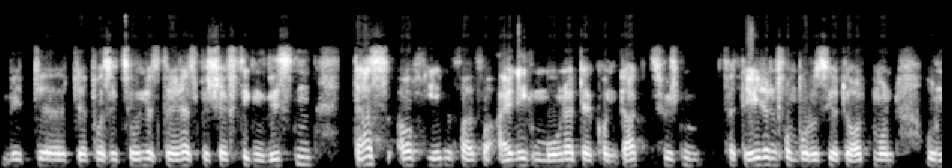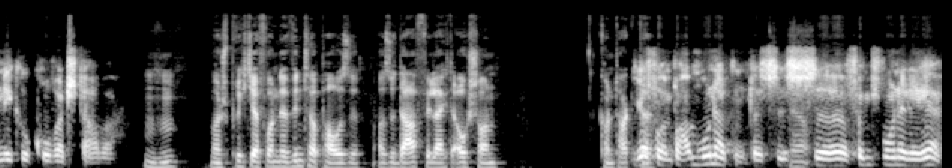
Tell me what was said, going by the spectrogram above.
mit äh, der Position des Trainers beschäftigen, wissen, dass auf jeden Fall vor einigen Monaten der Kontakt zwischen Vertretern von Borussia Dortmund und Nico Kovac da war. Mhm. Man spricht ja von der Winterpause, also da vielleicht auch schon. Kontakte? Ja, vor ein paar Monaten. Das ist ja. äh, fünf Monate her.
